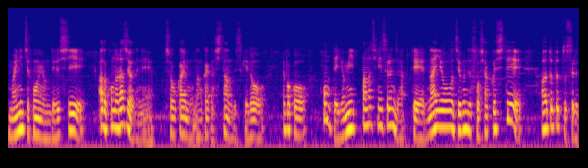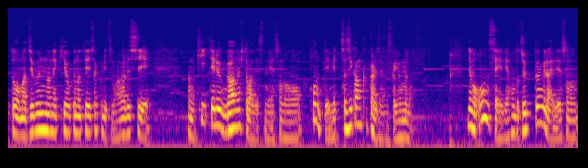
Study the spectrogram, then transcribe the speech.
毎日本読んでるしあとこのラジオでね紹介も何回かしたんですけどやっぱこう本って読みっぱなしにするんじゃなくて内容を自分で咀嚼してアウトプットすると、まあ、自分のね記憶の定着率も上がるしあの聞いてる側の人はですねその本ってめっちゃ時間かかるじゃないですか読むの。でも音声でほんと10分ぐらいでその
